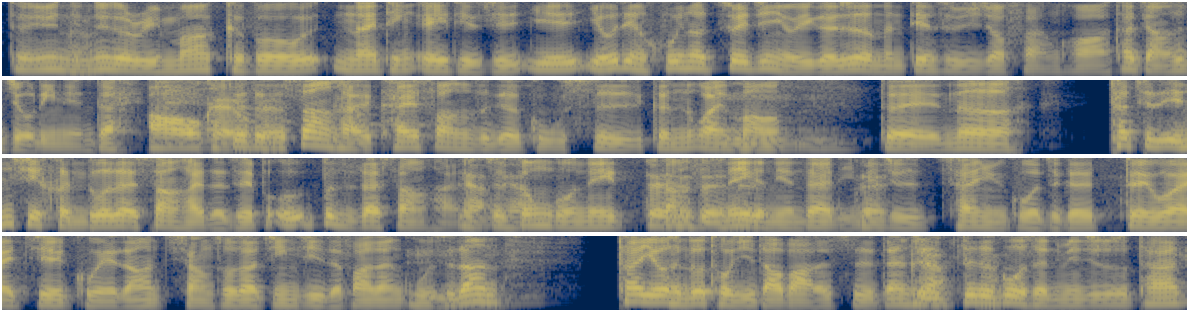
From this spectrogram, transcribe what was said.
对，因为你那个 Remarkable 1980其实也有点呼应到最近有一个热门电视剧叫《繁花》，它讲的是九零年代啊。OK，就整个上海开放这个股市跟外贸。嗯、对，那。它其实引起很多在上海的这不不止在上海，就中国那当时那个年代里面，就是参与过这个对外接轨，然后享受到经济的发展故事。当然，它有很多投机倒把的事，但是这个过程里面，就是它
